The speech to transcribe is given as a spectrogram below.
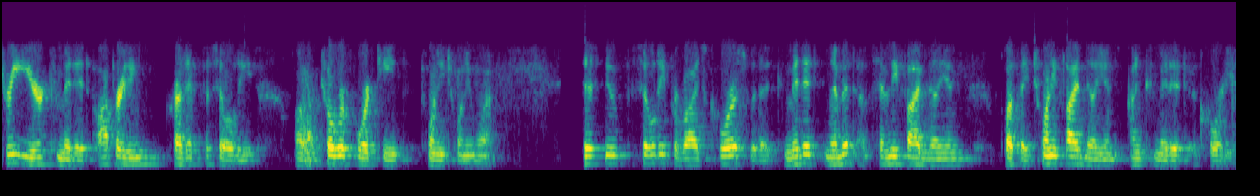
three-year committed operating credit facility on October 14th, 2021. This new facility provides Chorus with a committed limit of 75 million plus a 25 million uncommitted accordion.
